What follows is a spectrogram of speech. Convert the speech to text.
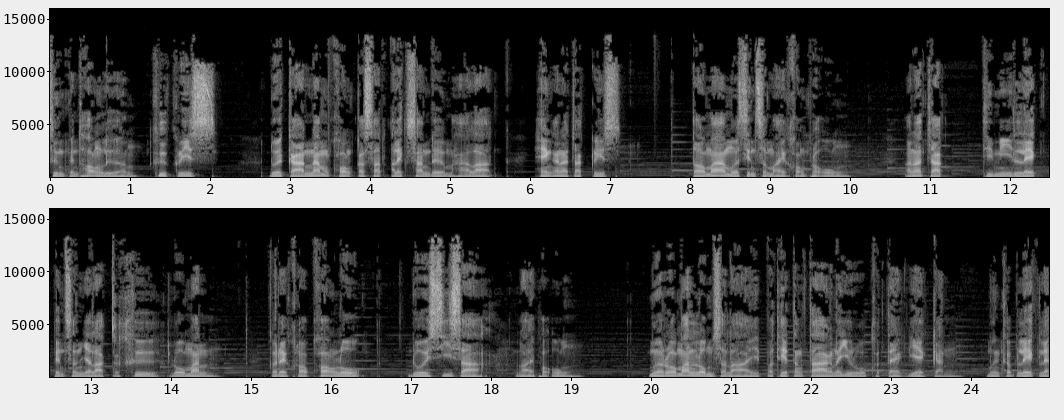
ซึ่งเป็นทองเหลืองคือกรีซ โดยการนำของกษัตริย์อเล็กซานเดอร์มหาราช แห่งอาณาจักรกรีซต่อมาเมื่อสิ้นสมัยของพระองค์ อาณาจักรที่มีเล็กเป็นสัญลักษณ์ก็คือโรมัน ก็ได้ครอบครองโลก โดยซีซ่าหลายพระองค์ เมื่อโรมันล่มสลายประเทศต่างๆ ในยุโรปก็แตกแยกกัน เหมือนกับเล็กและ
